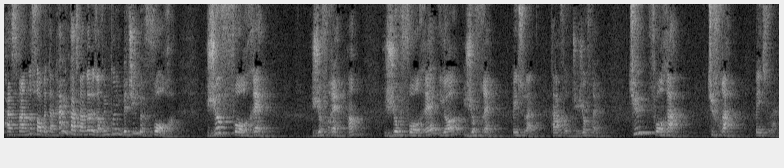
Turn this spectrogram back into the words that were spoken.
پسفندا ثابتن همین پسفندا رو اضافه می‌کنیم به چی؟ به فوق. Je ferai. ها؟ Je ferai یا ferai. به این صورت. تلفظ میشه tu feras. Tu feras. به این صورت.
